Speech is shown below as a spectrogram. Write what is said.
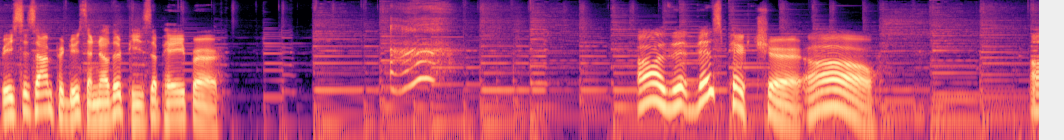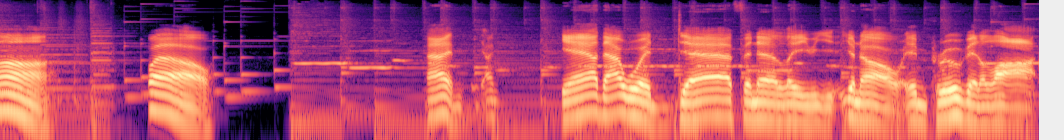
Risa-san produced another piece of paper. Oh, th- this picture. Oh. Ah. Well. I, I, yeah, that would definitely, y- you know, improve it a lot.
